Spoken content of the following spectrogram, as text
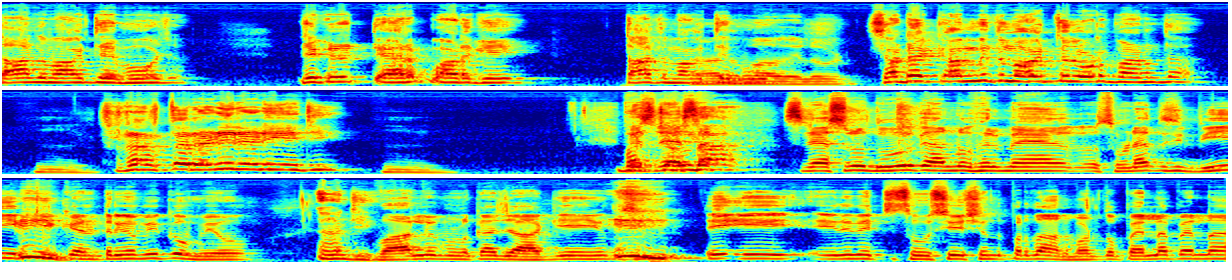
ਤਾਂ ਦਿਮਾਗ ਤੇ ਬੋਝ ਜੇ ਕਿਤੇ ਟਾਇਰ ਪੜ ਗਏ ਤਾਂ ਦਿਮਾਗ ਤੇ ਬੋਝ ਸਾਡਾ ਕੰਮ ਹੀ ਦਿਮਾਗ ਤੇ ਲੋਡ ਬਣਦਾ। ਸਟ੍ਰੈਸ ਤਾਂ ਰਹਿਣੀ ਰਹਿਣੀ ਹੈ ਜੀ। ਬਸ ਚੱਲਦਾ ਸਟ੍ਰੈਸ ਨੂੰ ਦੂਰ ਕਰਨ ਨੂੰ ਫਿਰ ਮੈਂ ਸੁਣਿਆ ਤੁਸੀਂ 20 21 ਕੰਟਰੀਆਂ ਵੀ ਘੁੰਮੇ ਹੋ ਹਾਂਜੀ। ਬਾਹਰਲੇ ਮੁਲਕਾਂ ਜਾ ਕੇ ਆਏ ਹੋ ਤੁਸੀਂ। ਇਹ ਇਹ ਇਹਦੇ ਵਿੱਚ ਐਸੋਸੀਏਸ਼ਨ ਦੇ ਪ੍ਰਧਾਨ ਬਣਨ ਤੋਂ ਪਹਿਲਾਂ ਪਹਿਲਾਂ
